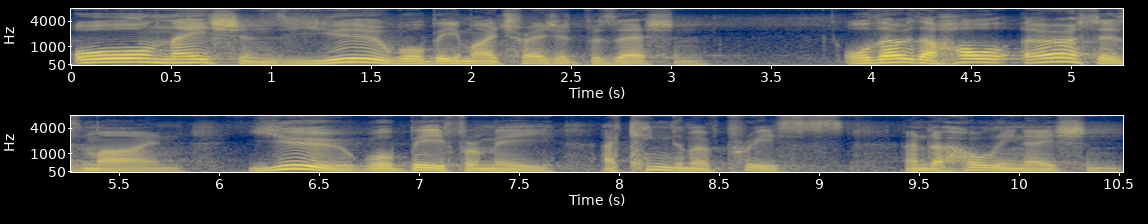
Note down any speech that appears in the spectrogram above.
all nations you will be my treasured possession. Although the whole earth is mine, you will be for me a kingdom of priests and a holy nation.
